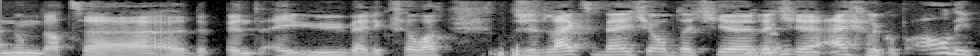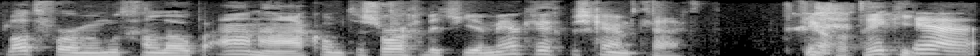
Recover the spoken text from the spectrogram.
noem dat de .eu, weet ik veel wat. Dus het lijkt een beetje op dat je, mm -hmm. dat je eigenlijk op al die platformen moet gaan lopen aanhaken om te zorgen dat je je merkrecht beschermd krijgt. Vind ik wel tricky. Ja,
